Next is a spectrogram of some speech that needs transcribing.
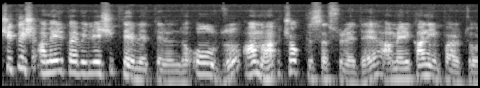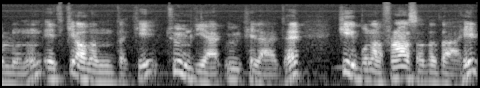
Çıkış Amerika Birleşik Devletleri'nde oldu ama çok kısa sürede Amerikan İmparatorluğu'nun etki alanındaki tüm diğer ülkelerde ki buna Fransa'da dahil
